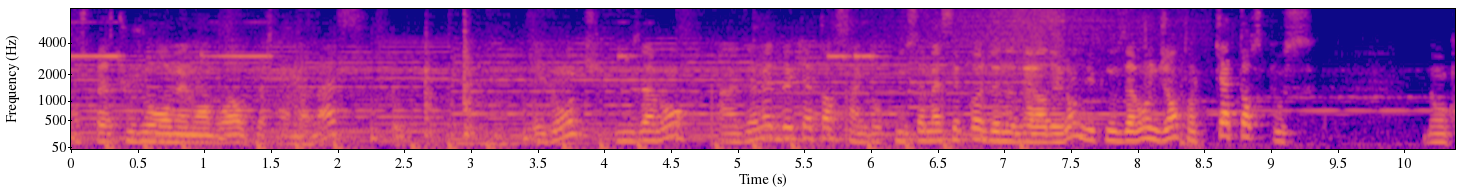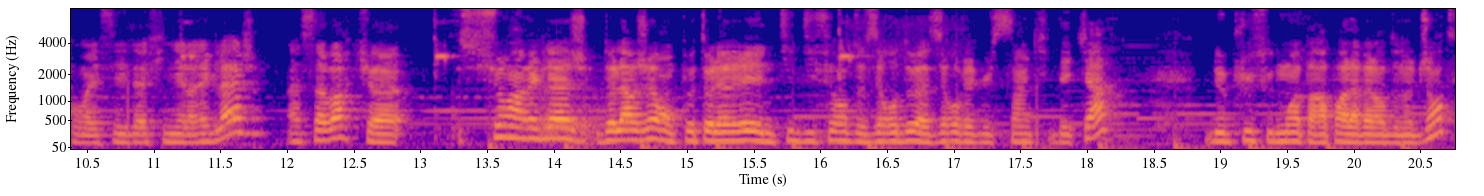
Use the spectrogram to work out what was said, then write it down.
on se place toujours au même endroit au placement de la masse. Et donc, nous avons un diamètre de 14,5. Donc, nous sommes assez proches de notre valeur de jante vu que nous avons une jante en 14 pouces. Donc, on va essayer d'affiner le réglage. À savoir que sur un réglage de largeur, on peut tolérer une petite différence de 0,2 à 0,5 d'écart, de plus ou de moins par rapport à la valeur de notre jante.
